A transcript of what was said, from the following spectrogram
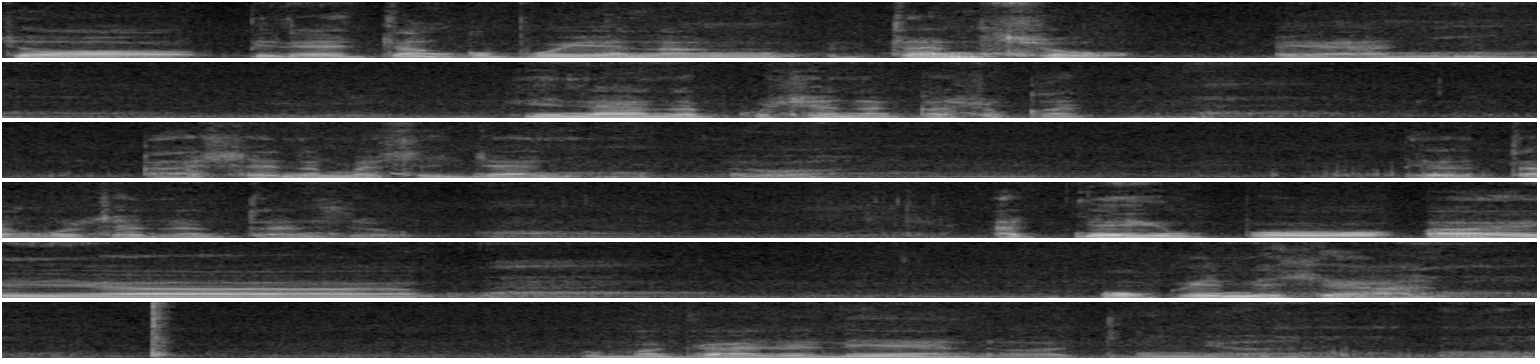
So, pinalitan ko po yan ng tanso. Ayan. Hinanap ko siya ng kasukat. Kasya naman siya dyan. Oh. Pinalitan ko siya ng tanso. At ngayon po ay ah, okay na siya. Gumagana na yan. O, tingnan. O.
